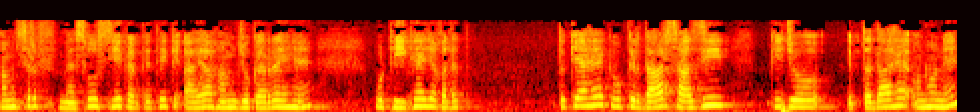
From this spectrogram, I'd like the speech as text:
ہم صرف محسوس یہ کرتے تھے کہ آیا ہم جو کر رہے ہیں وہ ٹھیک ہے یا غلط۔ تو کیا ہے کہ وہ کردار سازی کی جو ابتدا ہے انہوں نے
